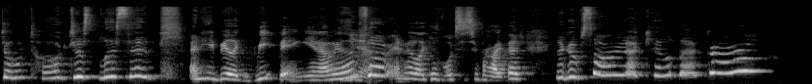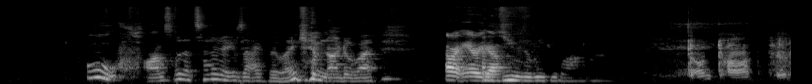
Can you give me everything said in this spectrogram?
"Don't talk, just listen," and he'd be like weeping, you know. I'm Yeah. sorry, and like his voice is super high pitched. Like, "I'm sorry, I killed that girl." Ooh. honestly, that sounded exactly like him. Not gonna lie. All right, here we go. You the weepy wallow? Don't talk, just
